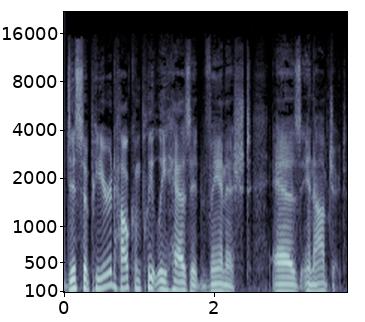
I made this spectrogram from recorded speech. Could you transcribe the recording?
disappeared? How completely has it vanished as an object?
